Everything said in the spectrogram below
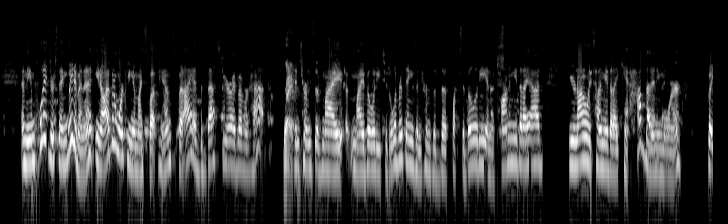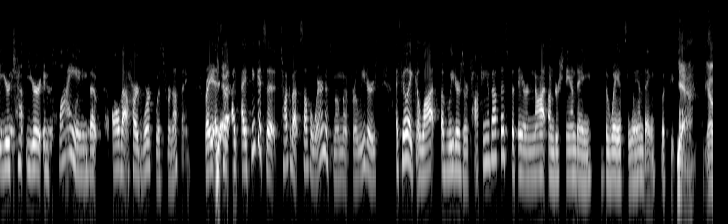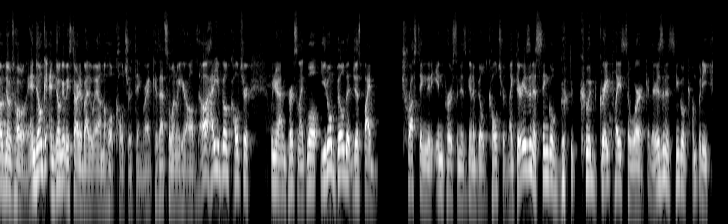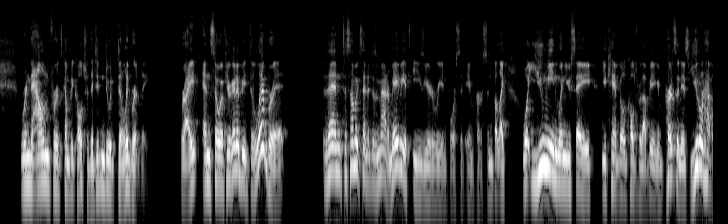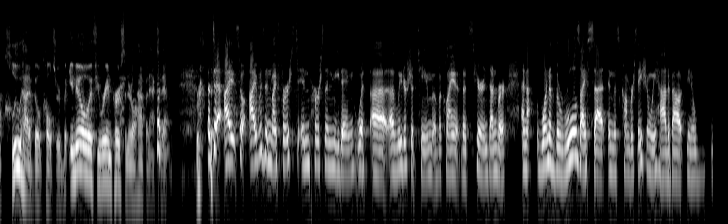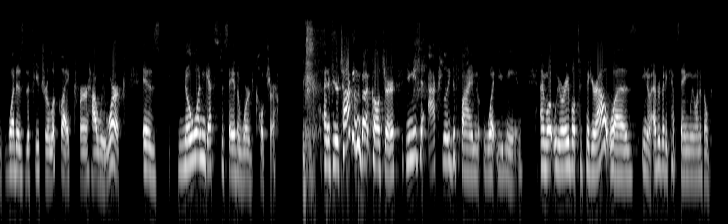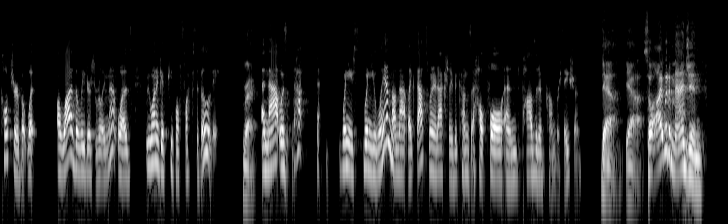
And the employees are saying, wait a minute, you know, I've been working in my sweatpants, but I had the best year I've ever had. Right. In terms of my my ability to deliver things, in terms of the flexibility and autonomy that I had, you're not only telling me that I can't have that anymore, but you're t- you're implying that all that hard work was for nothing right? And yeah. so I, I, think it's a talk about self-awareness moment for leaders. I feel like a lot of leaders are talking about this but they are not understanding the way it's landing with people. Yeah. Oh no totally. And don't get and don't get me started by the way on the whole culture thing right? Because that's the one we hear all this oh how do you build culture when you're not in person? Like well you don't build it just by trusting that in person is going to build culture. Like there isn't a single good, good, great place to work. There isn't a single company renowned for its company culture that didn't do it deliberately right? And so if you're going to be deliberate, then to some extent it doesn't matter. Maybe it's easier to reinforce it in person, but like what you mean when you say you can't build culture without being in person is you don't have a clue how to build culture, but you know if you were in person it'll happen accidentally. That's it. I so I was in my first in-person meeting with a, a leadership team of a client that's here in Denver, and one of the rules I set in this conversation we had about you know what does the future look like for how we work is no one gets to say the word culture. And if you're talking about culture, you need to actually define what you mean. And what we were able to figure out was, you know, everybody kept saying we want to build culture, but what a lot of the leaders really meant was we want to give people flexibility. Right. And that was that, that when you when you land on that, like that's when it actually becomes a helpful and positive conversation. Yeah, yeah. So I would imagine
